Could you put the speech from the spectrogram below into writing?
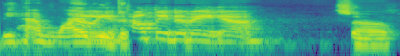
we have Oh, widely yeah. Healthy debate. Yeah. so,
